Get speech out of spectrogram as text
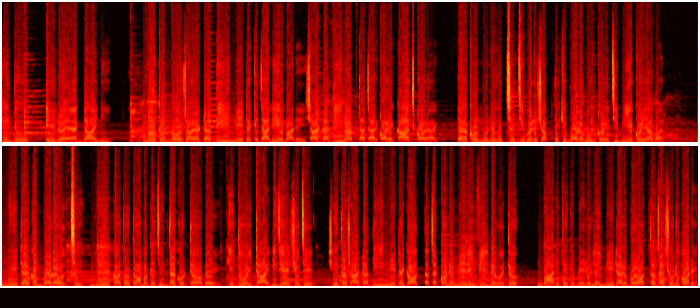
কিন্তু এলো এক ডাইনি। নতুন বউ সারাটা দিন মেয়েটাকে জ্বালিয়ে মারে, সারাটা দিন অত্যাচার করে, কাজ করায়। এখন মনে হচ্ছে জীবনে সব থেকে বড় ভুল করেছি বিয়ে করে আবার। মেয়েটা এখন বড় হচ্ছে। বিয়ের কথাও তো আমাকে চিন্তা করতে হবে। কিন্তু ওই ডাইনি যে এসেছে, সে তো সারাটা দিন মেয়েটাকে অত্যাচার করে মেরেই ফেলবে হয়তো। বাড়ি থেকে বেরোলেই মেয়েটার উপর অত্যাচার শুরু করে।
